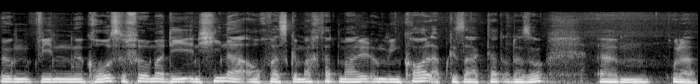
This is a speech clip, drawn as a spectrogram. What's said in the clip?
irgendwie eine große Firma, die in China auch was gemacht hat, mal irgendwie einen Call abgesagt hat oder so. Ähm, oder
